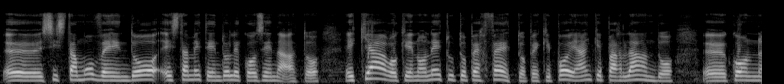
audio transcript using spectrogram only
eh, si sta muovendo e sta mettendo le cose in atto. È chiaro che non è tutto perfetto perché poi anche parlando eh, con,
